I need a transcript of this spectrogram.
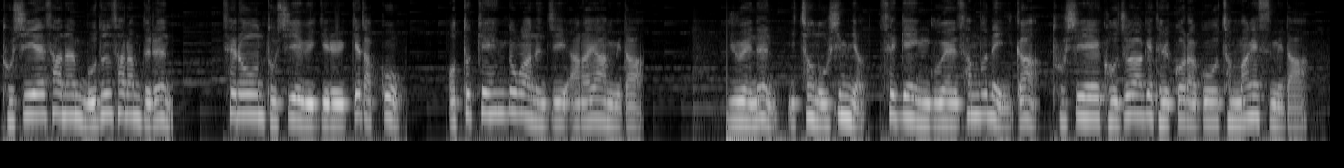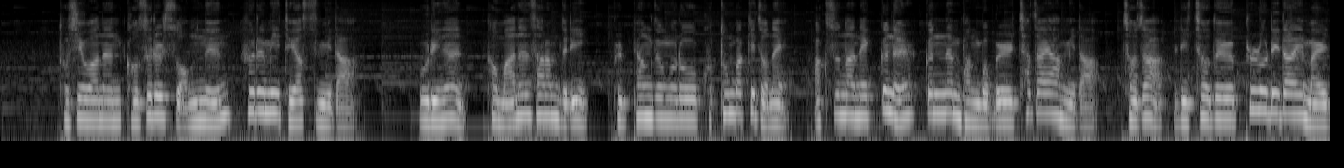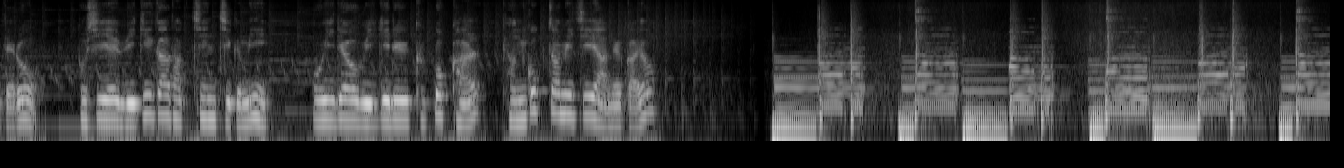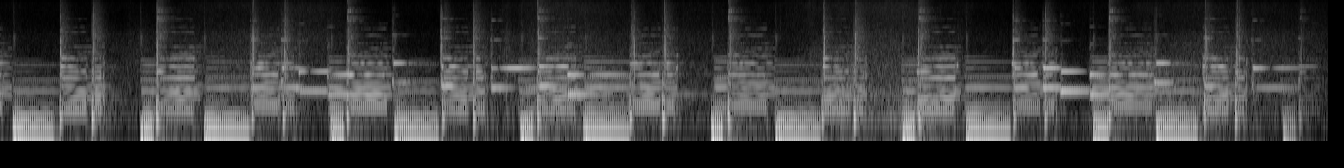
도시에 사는 모든 사람들은 새로운 도시의 위기를 깨닫고 어떻게 행동하는지 알아야 합니다. 유엔은 2050년 세계 인구의 3분의 2가 도시에 거주하게 될 거라고 전망했습니다. 도시화는 거스를 수 없는 흐름이 되었습니다. 우리는 더 많은 사람들이 불평등으로 고통받기 전에 악순환의 끈을 끊는 방법을 찾아야 합니다. 저자 리처드 플로리다의 말대로 도시의 위기가 닥친 지금이 오히려 위기를 극복할 변곡점이지 않을까요?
